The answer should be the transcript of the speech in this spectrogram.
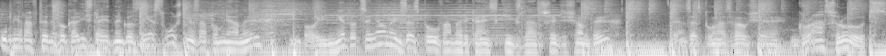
Umiera wtedy wokalista jednego z niesłusznie zapomnianych, bo i niedocenionych zespołów amerykańskich z lat 60. Ten zespół nazywał się Grassroots,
